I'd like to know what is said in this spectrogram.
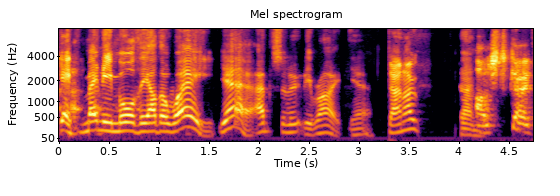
gave many more the other way. Yeah, absolutely right. Yeah. Dano, Dan. I was just going,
